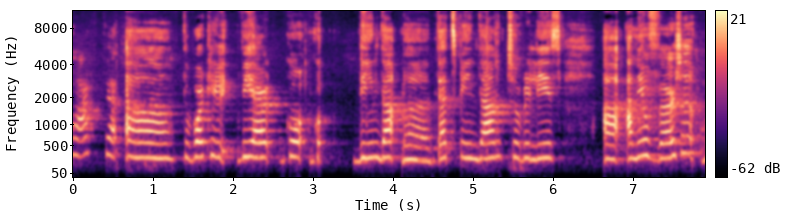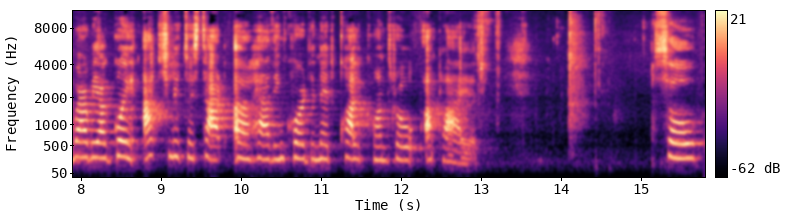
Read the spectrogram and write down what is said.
part that uh, the work we are go, go, being done uh, that's being done to release uh, a new version where we are going actually to start uh, having coordinate quality control applied. So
